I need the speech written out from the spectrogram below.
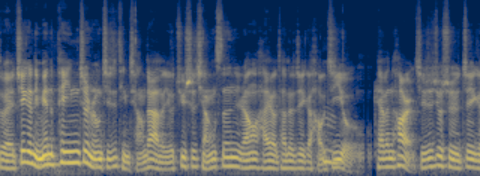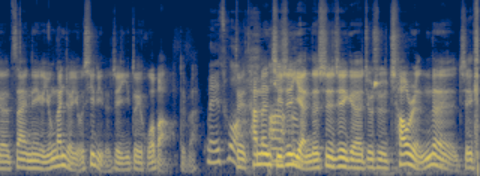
对这个里面的配音阵容其实挺强大的，有巨石强森，然后还有他的这个好基友 Kevin Hart，其实就是这个在那个勇敢者游戏里的这一对活宝，对吧？没错，对他们其实演的是这个就是超人的这个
